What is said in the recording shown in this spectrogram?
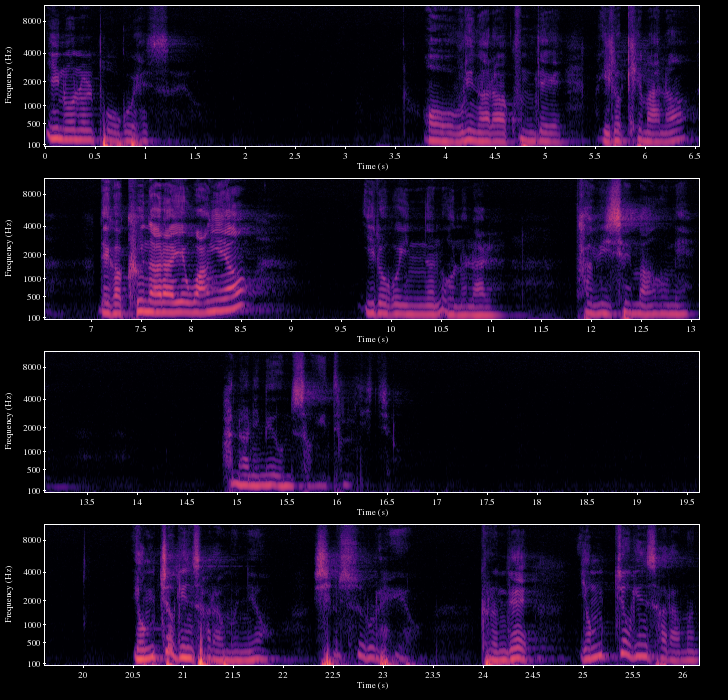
인원을 보고했어요. 어, 우리나라 군대 이렇게 많아? 내가 그 나라의 왕이야? 이러고 있는 어느 날 다윗의 마음에 하나님의 음성이 들리죠. 영적인 사람은요, 실수를 해요. 그런데 영적인 사람은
